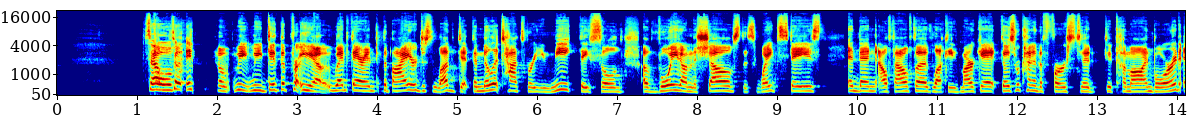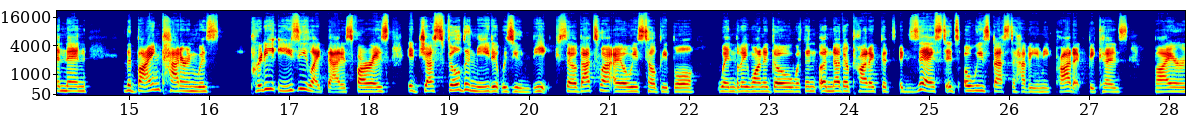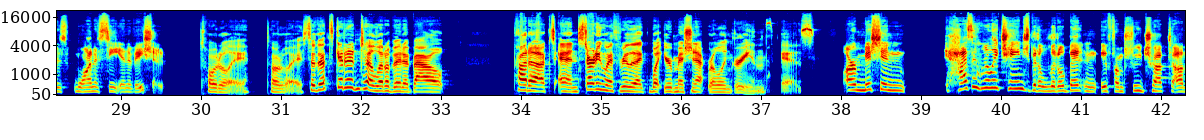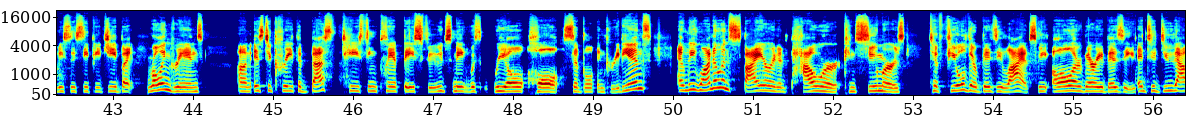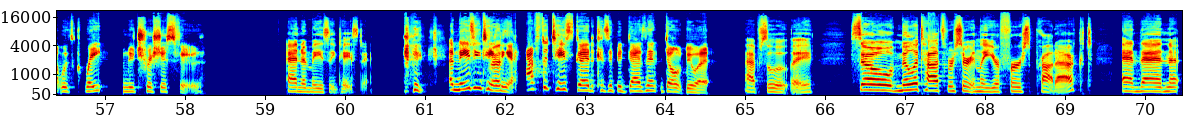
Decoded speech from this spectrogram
So, oh, so it, so we we did the you know went there and the buyer just loved it. The millet tots were unique. They sold a void on the shelves, this white space and then alfalfa, Lucky Market. Those were kind of the first to to come on board, and then the buying pattern was pretty easy like that as far as it just filled a need. It was unique, so that's why I always tell people when they want to go with an, another product that exists, it's always best to have a unique product because buyers want to see innovation. Totally, totally. So let's get into a little bit about product and starting with really like what your mission at Rolling Greens is. Our mission it hasn't really changed, but a little bit, and from food truck to obviously CPG. But Rolling Greens um, is to create the best tasting plant based foods made with real, whole, simple ingredients. And we want to inspire and empower consumers to fuel their busy lives. We all are very busy, and to do that with great, nutritious food and amazing tasting. amazing tasting. It has to taste good because if it doesn't, don't do it. Absolutely. So millet tots were certainly your first product. And then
